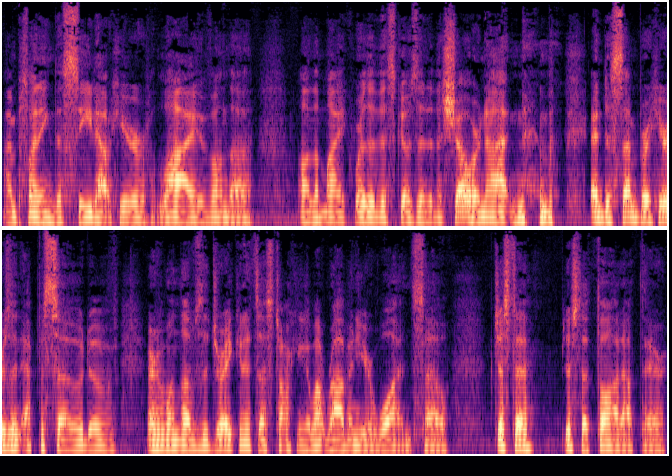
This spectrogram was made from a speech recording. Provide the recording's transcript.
I'm planting the seed out here live on the on the mic, whether this goes into the show or not. And in December, here's an episode of Everyone Loves the Drake, and it's us talking about Robin Year One. So just a just a thought out there.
